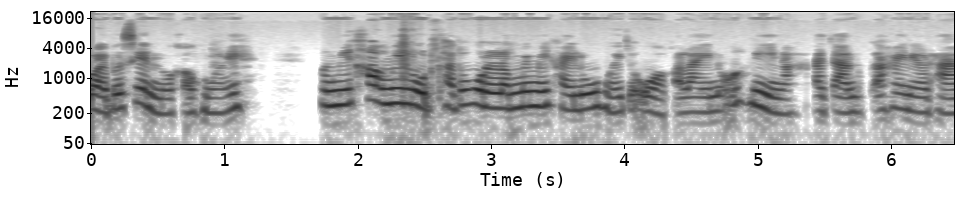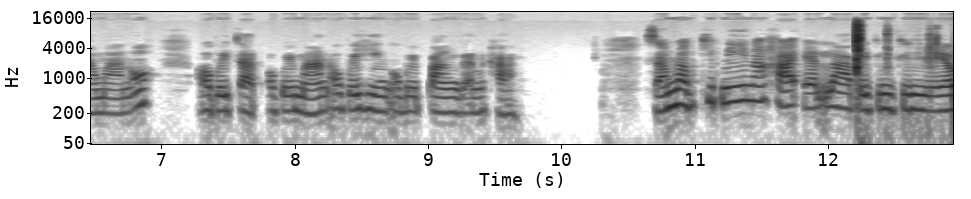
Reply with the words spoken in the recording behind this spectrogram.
ร้อยเปอร์เซ็นต์หรอกค่ะหวย มันมีเข้ามีหลุดค่ะทุกคนเราไม่มีใครรู้หวยจะออกอะไรเนาะนี่นะอาจารย์ก็ให้แนวทางมาเนาะเอาไปจัดเอาไปหมานเอาไปเฮงเอาไปปังกันค่ะสำหรับคลิปนี้นะคะ แอดลาไปจริง ๆ แล้ว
